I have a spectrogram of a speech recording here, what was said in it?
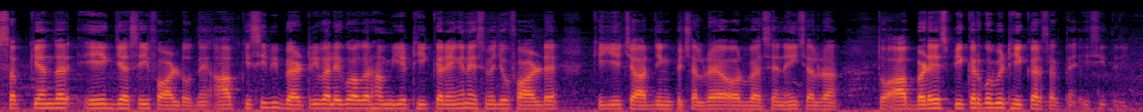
सबके अंदर एक जैसे ही फॉल्ट होते हैं। आप किसी भी बैटरी वाले को अगर हम ये ठीक करेंगे ना, इसमें जो फॉल्ट है कि ये चार्जिंग पे चल रहा है और वैसे नहीं चल रहा तो आप बड़े स्पीकर को भी ठीक कर सकते हैं। इसी तरीके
